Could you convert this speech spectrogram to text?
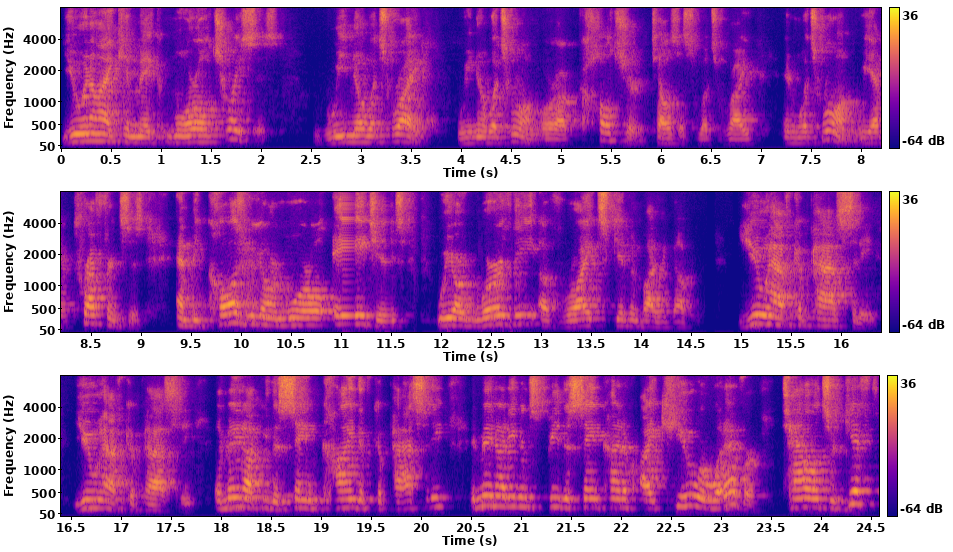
You and I can make moral choices. We know what's right, we know what's wrong, or our culture tells us what's right and what's wrong. We have preferences. And because we are moral agents, we are worthy of rights given by the government. You have capacity. You have capacity. It may not be the same kind of capacity. It may not even be the same kind of IQ or whatever, talents or gift,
